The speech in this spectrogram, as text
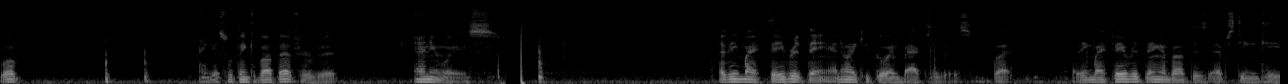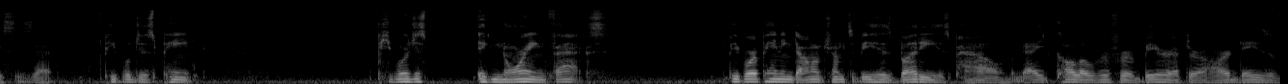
Well, I guess we'll think about that for a bit. Anyways. I think my favorite thing, I know I keep going back to this, but I think my favorite thing about this Epstein case is that people just paint, people are just ignoring facts. People are painting Donald Trump to be his buddy, his pal, the guy he'd call over for a beer after a hard days of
